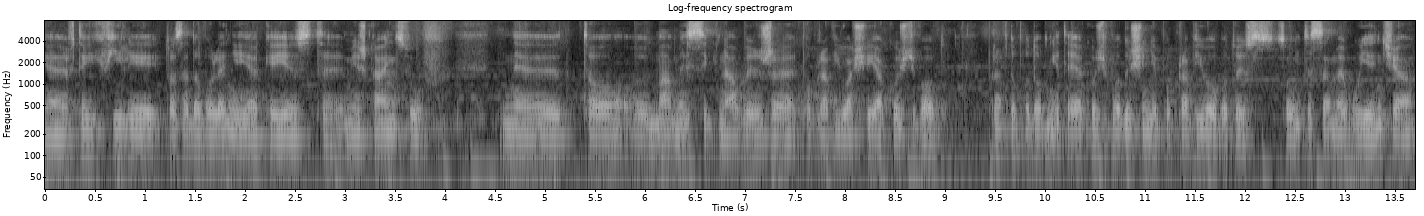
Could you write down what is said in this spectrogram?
E, W tej chwili to zadowolenie, jakie jest mieszkańców, to mamy sygnały, że poprawiła się jakość wody. Prawdopodobnie ta jakość wody się nie poprawiła, bo to jest, są te same ujęcia,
